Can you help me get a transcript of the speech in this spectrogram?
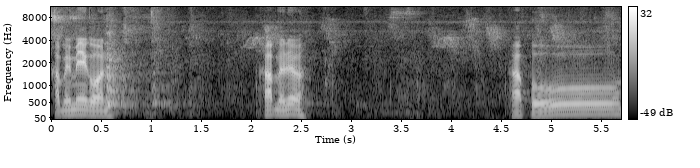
ครับแม่ๆก่อน ครับเดี๋ยวเร็ว ครับผม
